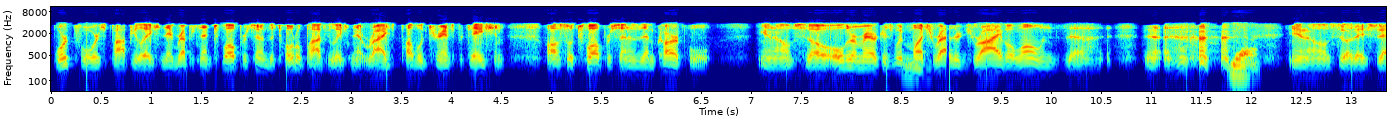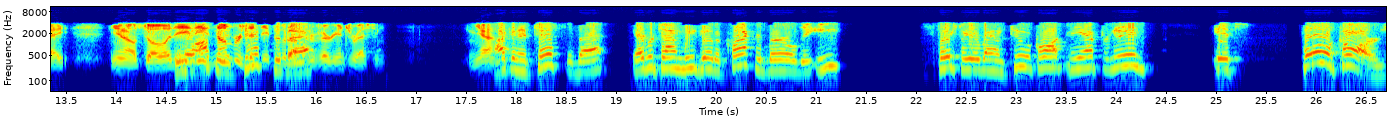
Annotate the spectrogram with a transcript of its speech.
workforce population, they represent 12 percent of the total population that rides public transportation. Also, 12 percent of them carpool. You know, so older Americans would much rather drive alone. Uh, yeah. You know, so they say. You know, so you these, know, these numbers that they put that. up are very interesting. Yeah. I can attest to that. Every time we go to Cracker Barrel to eat, especially around two o'clock in the afternoon, it's full of cars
